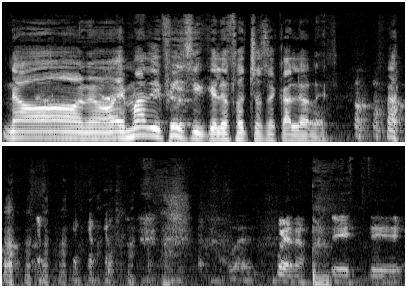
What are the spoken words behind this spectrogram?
No, no, es más difícil que los ocho escalones. bueno, este,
